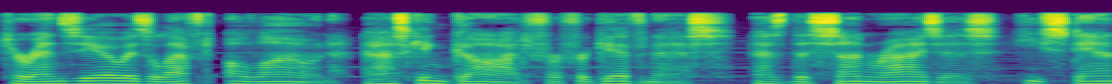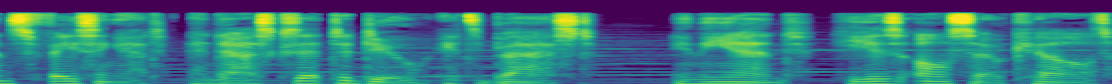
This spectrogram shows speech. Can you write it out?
Terenzio is left alone, asking God for forgiveness. As the sun rises, he stands facing it and asks it to do its best. In the end, he is also killed.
